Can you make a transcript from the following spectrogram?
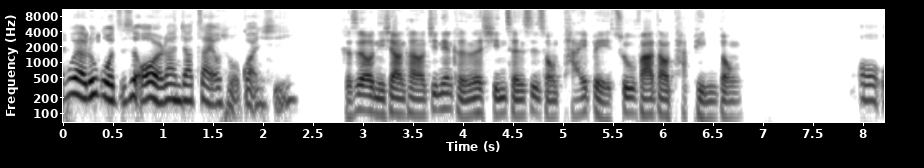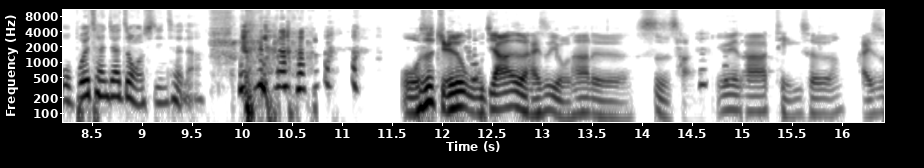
不会啊，如果只是偶尔让人家载有什么关系？可是哦，你想想看哦，今天可能的行程是从台北出发到台屏东，哦，我不会参加这种行程啊。我是觉得五加二还是有它的市场，因为它停车还是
